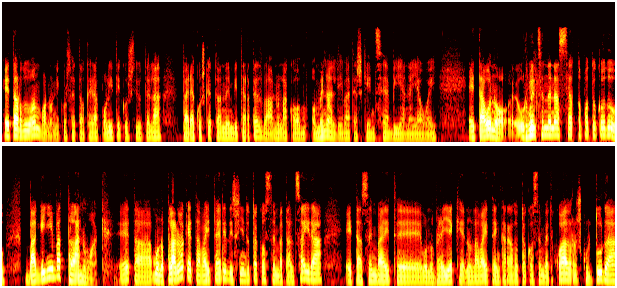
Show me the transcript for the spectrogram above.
eta orduan, bueno, nik uste tokera politiko dutela, ba, erakusketo honen bitartez, ba, nolako omenaldi bat eskaintzea bi nahi hauei. Eta, bueno, urbiltzen dena zer topatuko du, ba, gehien bat planoak, eta, bueno, planoak eta baita ere diseinatutako zenbat altzaira, eta zenbait, e, bueno, bereiek nolabait enkargatutako zenbait kuadro, eskultura,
